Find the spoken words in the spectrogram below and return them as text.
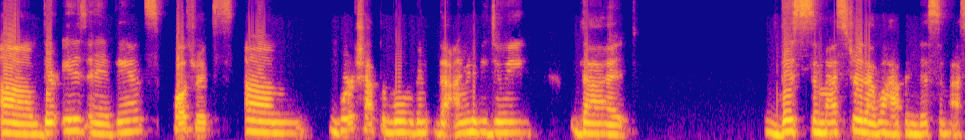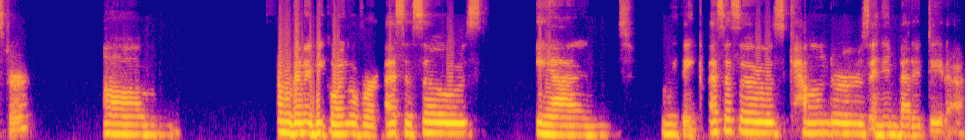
Um, there is an advanced Qualtrics um, workshop that, we're gonna, that I'm going to be doing that this semester that will happen this semester. Um, and we're going to be going over SSOs and we think SSOs, calendars, and embedded data.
